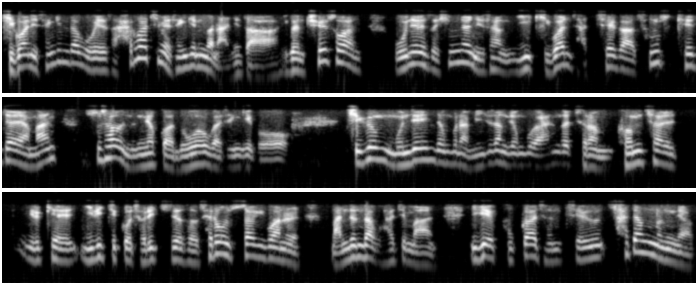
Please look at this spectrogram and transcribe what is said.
기관이 생긴다고 해서 하루아침에 생기는 건 아니다. 이건 최소한 5년에서 10년 이상 이 기관 자체가 성숙해져야만 수사원 능력과 노하우가 생기고 지금 문재인 정부나 민주당 정부가 한 것처럼 검찰 이렇게 이리 찍고 저리 찢어서 새로운 수사기관을 만든다고 하지만 이게 국가 전체의 사정 능력,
